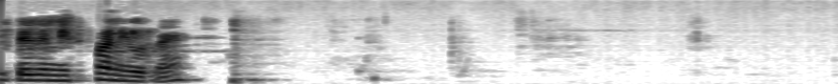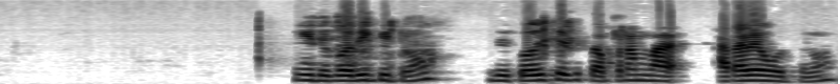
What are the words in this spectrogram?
இப்போ இதை மிக்ஸ் பண்ணி விட்றேன் இது கொதிக்கட்டும். இது கொதிச்சதுக்கு அப்புறம் ம- ஊற்றணும்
